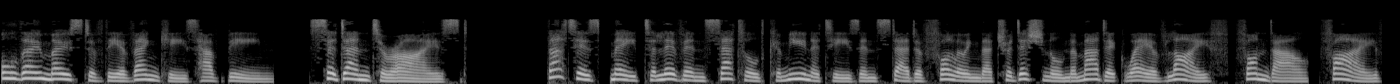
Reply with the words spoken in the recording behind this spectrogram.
Although most of the Evenkis have been sedentarized that is, made to live in settled communities instead of following their traditional nomadic way of life Fondahl, 5.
